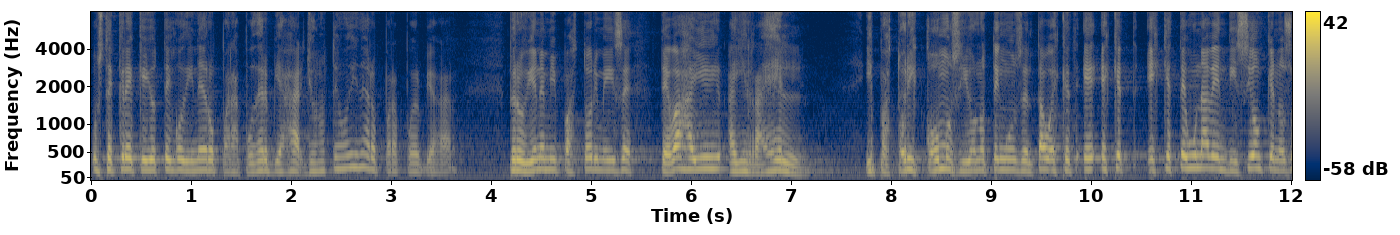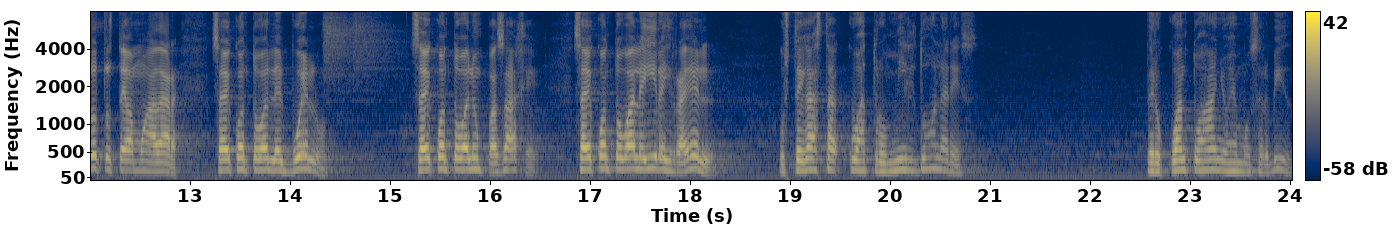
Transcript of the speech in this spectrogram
Usted cree que yo tengo dinero para poder viajar. Yo no tengo dinero para poder viajar. Pero viene mi pastor y me dice, te vas a ir a Israel. Y pastor, ¿y cómo si yo no tengo un centavo? Es que, es que, es que esta es una bendición que nosotros te vamos a dar. ¿Sabe cuánto vale el vuelo? ¿Sabe cuánto vale un pasaje? ¿Sabe cuánto vale ir a Israel? Usted gasta cuatro mil dólares. Pero ¿cuántos años hemos servido?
